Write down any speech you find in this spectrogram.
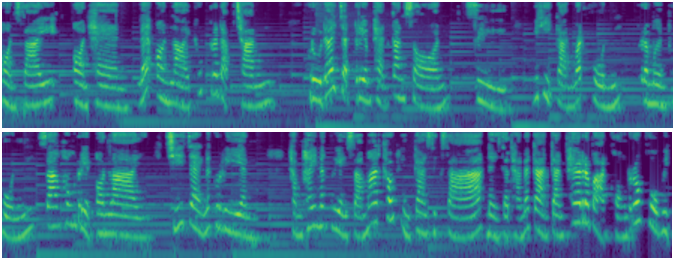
ออนไซต์ออนแฮนและออนไลน์ทุกระดับชั้น ครูได้จัดเตรียมแผนการสอน สื่อ วิธีการวัดผล ประเมินผล สร้างห้องเรียนออนไลน์ ชี้แจงนักเรียน ทำให้นักเรียนสามารถเข้าถึงการศึกษา ในสถานการณ์การแพร่ระบาดของโรคโควิด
